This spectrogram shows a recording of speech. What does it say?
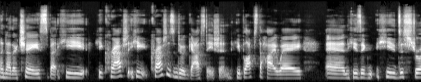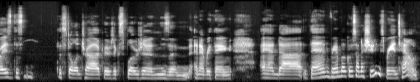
another chase, but he he crash he crashes into a gas station. He blocks the highway, and he's he destroys the the stolen truck. There's explosions and and everything, and uh, then Rambo goes on a shooting spree in town.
